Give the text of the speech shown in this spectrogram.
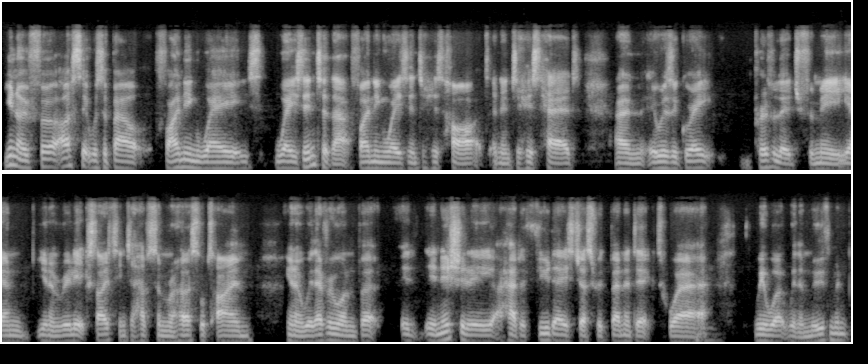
you know for us it was about finding ways ways into that finding ways into his heart and into his head and it was a great privilege for me and you know really exciting to have some rehearsal time you know with everyone. But it, initially I had a few days just with Benedict where mm. we worked with a movement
